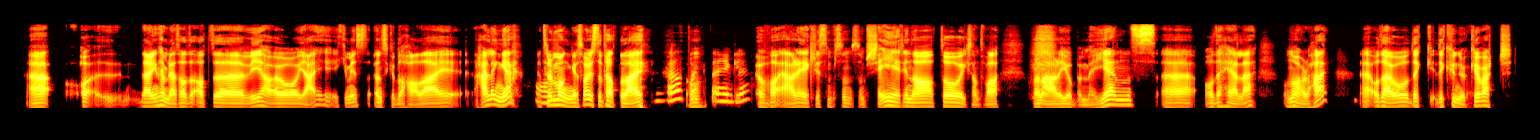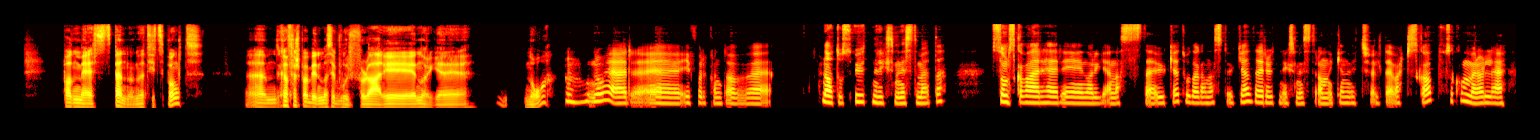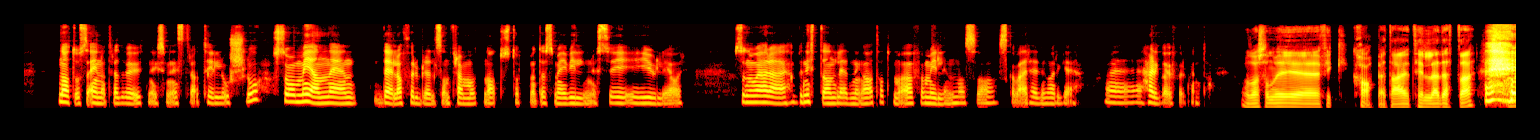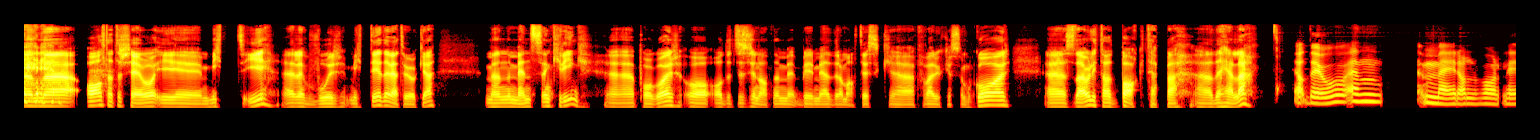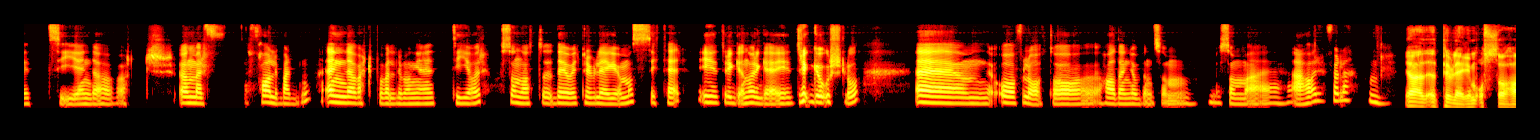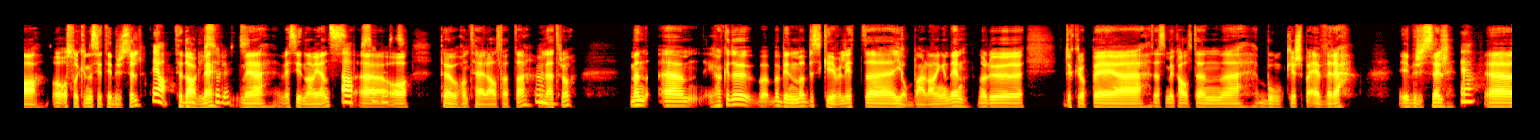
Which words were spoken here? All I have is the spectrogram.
Eh, og det er ingen hemmelighet at, at eh, vi har jo, jeg ikke minst, ønsket å ha deg her lenge. Jeg tror det mange som har lyst til å prate med deg. Ja, takk. Det er hyggelig. Hva er det egentlig som, som, som skjer i Nato? Ikke sant? Hva, hvordan er det å jobbe med Jens eh, og det hele? Og nå er du her. Eh, og det, jo, det, det, kunne jo ikke vært på et mer spennende tidspunkt. Eh, du kan først bare begynne med å si hvorfor du er i Norge nå. Mm, Nå er jeg eh, i forkant av Natos utenriksministermøte, som skal være her i Norge neste uke, to dager neste uke, der utenriksminister Anniken Huitfeldt er vertskap. Så kommer alle Natos 31 utenriksministre til Oslo, som igjen er en del av forberedelsene frem mot Natos toppmøte, som er i Vilnius i, i juli i år. Så nå har jeg benytta anledninga og tatt med familien, og så skal være her i Norge eh, helga i forkant. da. Og det var sånn vi eh, fikk kapet deg til dette. Men, eh, og alt dette skjer jo i, midt i, eller hvor midt i, det vet vi jo ikke. Men mens en krig eh, pågår, og, og det tilsynelatende blir mer dramatisk eh, for hver uke som går. Eh, så det er jo litt av et bakteppe, eh, det hele. Ja, det er jo en mer alvorlig tid enn det har vært En mer farlig verden enn det har vært på veldig mange tiår. Sånn at det er jo et privilegium å sitte her i trygge Norge, i trygge Oslo, eh, og få lov til å ha den jobben som, som jeg, jeg har, føler jeg. Mm. Ja, et privilegium også å ha, og også kunne sitte i Brussel Ja, til daglig med, ved siden av Jens, eh, og prøve å håndtere alt dette, vil jeg Mm. tro. Men eh, kan ikke du begynne med å beskrive litt eh, jobbhverdagen din, når du dukker opp i eh, det som blir kalt en eh, bunkers på Evre i Brussel, Ja.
